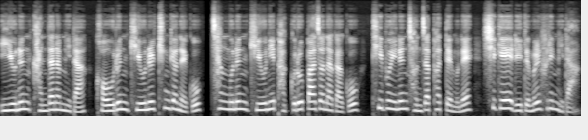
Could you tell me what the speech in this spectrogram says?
이유는 간단합니다. 거울은 기운을 튕겨내고 창문은 기운이 밖으로 빠져나가고 TV는 전자파 때문에 시계의 리듬을 흐립니다.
